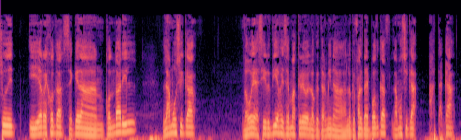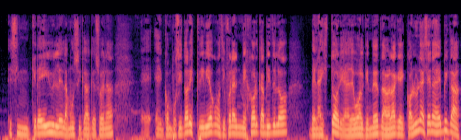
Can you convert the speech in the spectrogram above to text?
Judith y RJ se quedan con Daryl la música, lo voy a decir 10 veces más creo en lo que termina, lo que falta de podcast, la música hasta acá, es increíble la música que suena. Eh, el compositor escribió como si fuera el mejor capítulo de la historia de The Walking Dead, la verdad que con una escena épica,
